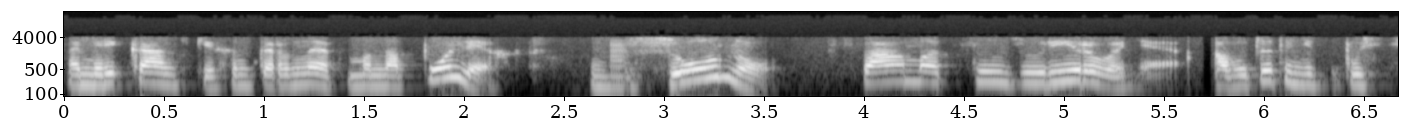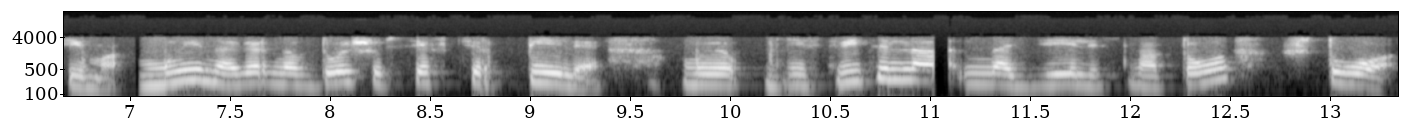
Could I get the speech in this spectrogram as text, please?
американских интернет-монополиях, в зону самоцензурирования. А вот это недопустимо. Мы, наверное, дольше всех терпели. Мы действительно надеялись на то, что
